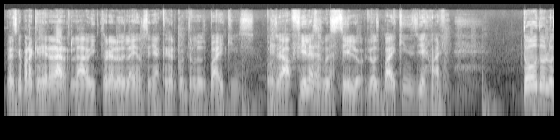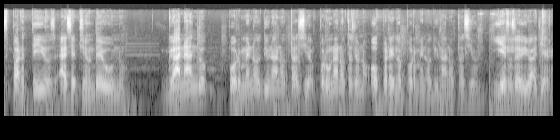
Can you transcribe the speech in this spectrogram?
Pero es que para que diera la, la victoria de los Lions tenía que ser contra los Vikings. O sea, fieles a su estilo. Los Vikings llevan todos los partidos, a excepción de uno, ganando por menos de una anotación, por una anotación o perdiendo por menos de una anotación. Y eso se dio ayer.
